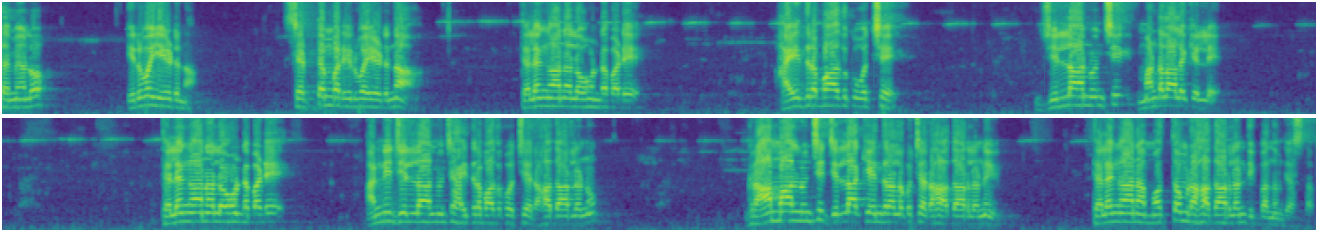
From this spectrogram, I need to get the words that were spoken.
సమయంలో ఇరవై ఏడున సెప్టెంబర్ ఇరవై ఏడున తెలంగాణలో ఉండబడే హైదరాబాద్కు వచ్చే జిల్లా నుంచి మండలాలకు వెళ్ళే తెలంగాణలో ఉండబడే అన్ని జిల్లాల నుంచి హైదరాబాద్కు వచ్చే రహదారులను గ్రామాల నుంచి జిల్లా కేంద్రాలకు వచ్చే రహదారులని తెలంగాణ మొత్తం రహదారులను దిగ్బంధం చేస్తాం.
